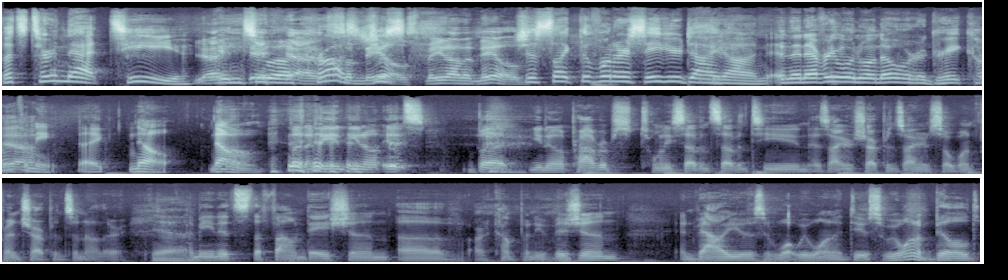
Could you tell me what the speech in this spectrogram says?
let's turn that T Yeah, into yeah, a yeah, cross. some just made out of nails. just like the one our Savior died on, and then everyone will know we're a great company. Like, no, no, but I mean, you know, it's but you know, Proverbs twenty seven seventeen, as iron sharpens iron, so one friend sharpens another. Yeah. I mean, it's the foundation of our company vision and values and what we want to do. So we want to build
